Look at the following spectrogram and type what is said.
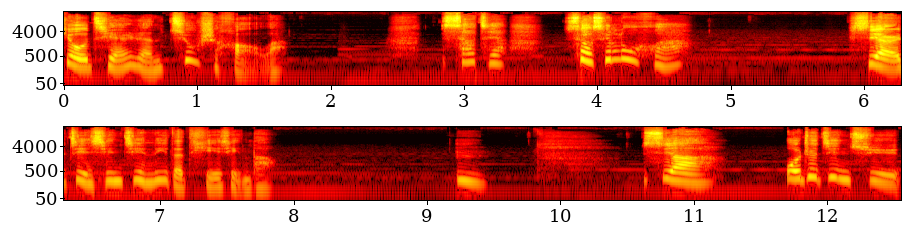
有钱人就是好啊！小姐，小心路滑。希儿尽心尽力的提醒道：“嗯，希儿，我这进去，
